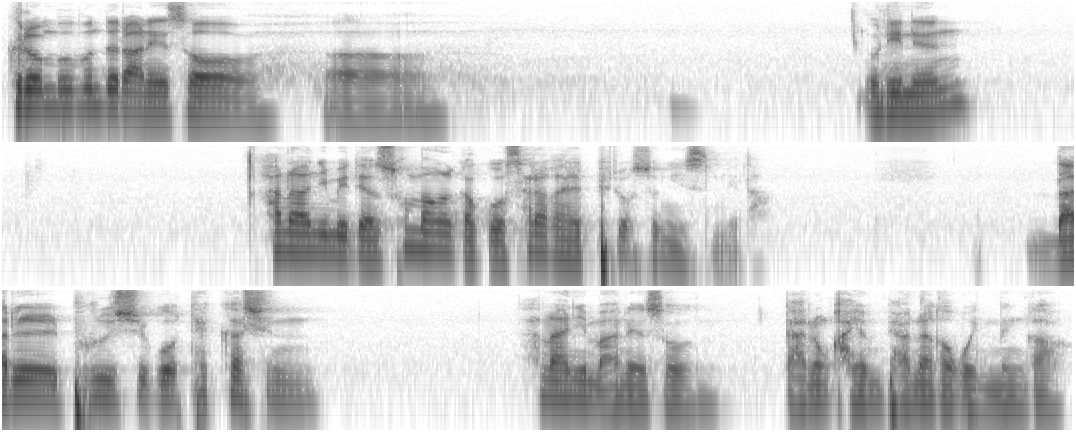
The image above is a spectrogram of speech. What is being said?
그런 부분들 안에서 어, 우리는 하나님에 대한 소망을 갖고 할 필요성이 있습니다. 나를 부르시고 택하신 하나님 안에서 나는 과연 변화가고 있는가?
